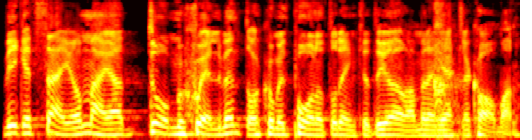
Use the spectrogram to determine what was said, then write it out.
Vilket säger mig att de själv inte har kommit på något ordentligt att göra med den jäkla kameran.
